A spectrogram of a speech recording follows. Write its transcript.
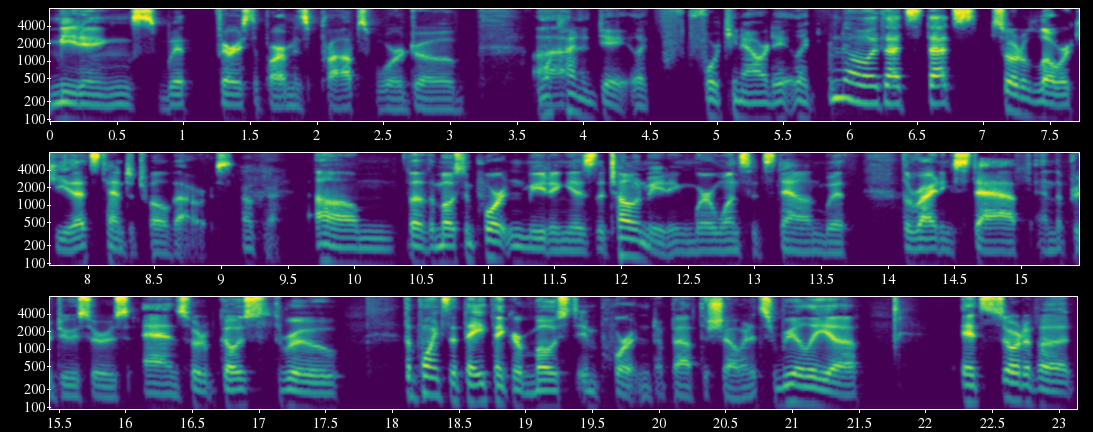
meetings with various departments, props, wardrobe. What kind of date? Like 14 hour date? Like No, that's that's sort of lower key. That's ten to twelve hours. okay. Um, the, the most important meeting is the tone meeting, where one sits down with the writing staff and the producers and sort of goes through the points that they think are most important about the show. And it's really a, it's sort of a,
